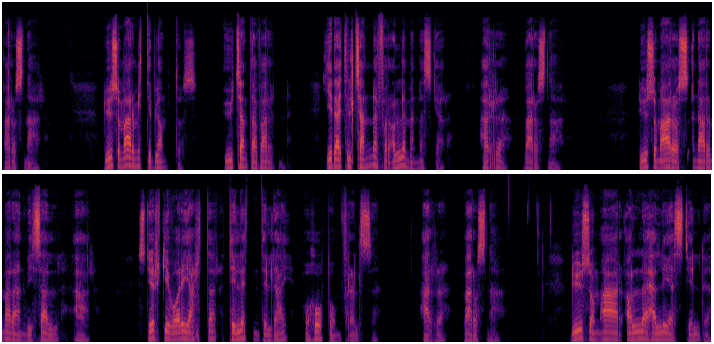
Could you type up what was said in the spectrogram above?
vær oss nær. Du som er midt iblant oss, ukjent av verden, gi deg til kjenne for alle mennesker. Herre, vær oss nær. Du som er oss nærmere enn vi selv er, styrk i våre hjerter tilliten til deg og håpet om frelse. Herre, vær oss nær. Du som er alle helliges kilde,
